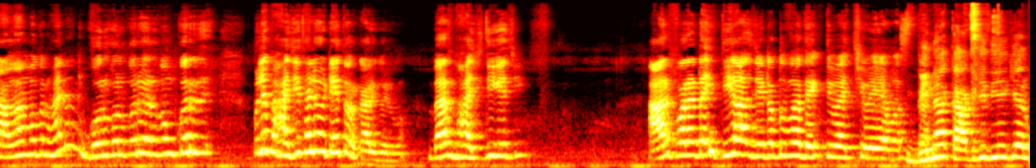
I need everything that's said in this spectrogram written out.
ডালনার মতন হয় না? গোল গোল করে ওরকম করে বলে ভাজি তাহলে ওইটাই তরকারি করব। ব্যাস ভাজতে গেছি। আর পরে একটা ইতিহাস যেটা তোমরা দেখতে পাচ্ছ ওই অবস্থা। বিনা কাগজি দিয়ে কি আর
